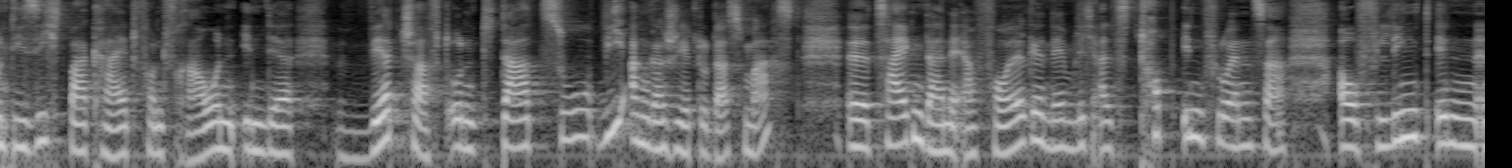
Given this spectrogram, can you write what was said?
und die Sichtbarkeit von Frauen in der Wirtschaft. Und dazu, wie engagiert du das machst, äh, zeigen deine Erfolge, nämlich als Top-Influencer auf LinkedIn.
